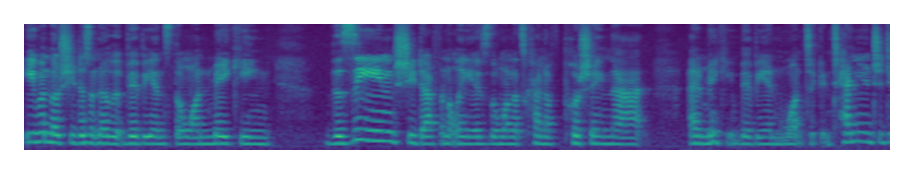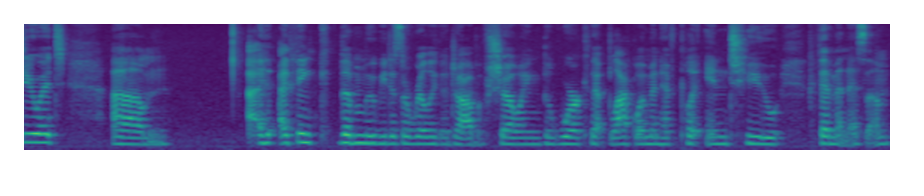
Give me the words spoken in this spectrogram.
even though she doesn't know that Vivian's the one making the zine, she definitely is the one that's kind of pushing that and making Vivian want to continue to do it. Um, I, I, think the movie does a really good job of showing the work that black women have put into feminism,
